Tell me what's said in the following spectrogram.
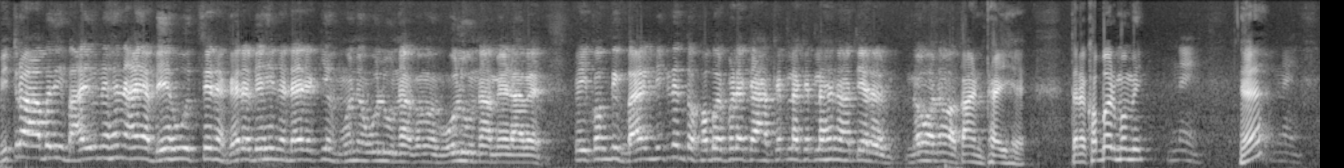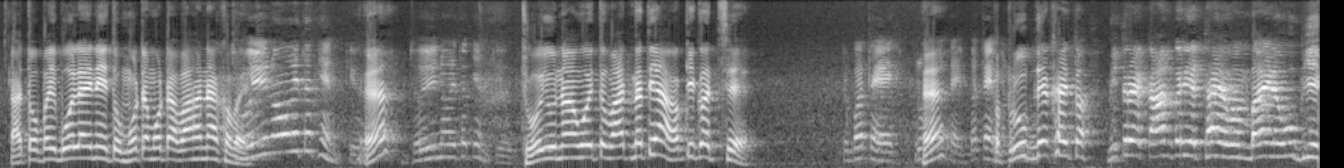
મિત્રો આ બધી બાયુને હે ને અહીંયા બેહવું જ છે ને ઘરે બેહીને ડાયરેક્ટ કેમ મને ઓલું ના ગમે ઓલું ના મેળાવે? પછી કોક દી બહાર નીકળે ને તો ખબર પડે કે આ કેટલા કેટલા હે ને અત્યારે નવા નવા કાંડ થાય છે. તને ખબર મમ્મી? નહીં. હે? આ તો ભાઈ બોલાય નહીં તો મોટા મોટા વાહન ના ખવાય. જોયું ન હોય તો કેમ હે? જોયું ન હોય તો કેમ જોયું ના હોય તો વાત નથી આ હકીકત છે. તો હે? બતાય બતાય તો પ્રૂફ દેખાય તો. મિત્રો કામ કરીએ થાય આમ બાયણે ઊભીએ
